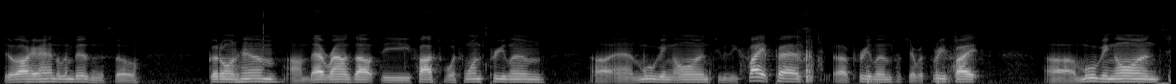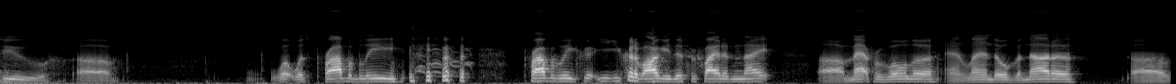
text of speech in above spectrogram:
still out here handling business. So good on him. Um, that rounds out the Fox Sports One's prelims. Uh, and moving on to the Fight Pass uh, prelims, which there were three fights. Uh, moving on to uh, what was probably probably you could have argued this for fight of the night. Uh, Matt Frevola and Lando Vannata. Uh,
